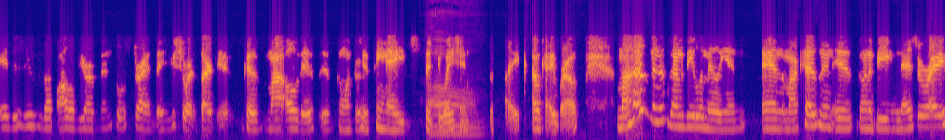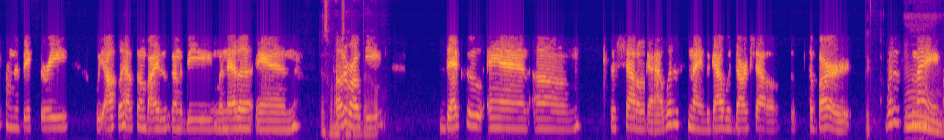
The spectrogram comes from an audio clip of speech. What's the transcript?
it just uses up all of your mental strength and you short circuit. Because my oldest is going through his teenage situation. um, It's like, okay, bro. My husband is going to be Lemillion, and my cousin is going to be Nejire from the Big Three. We also have somebody that's going to be Mineta and that's what I'm talking about. Todoroki, Deku, and um the shadow guy. What is his name? The guy with dark shadows, the, the bird. What is his Mm, name?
